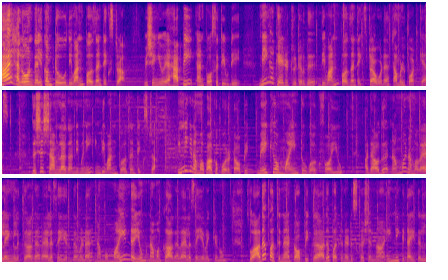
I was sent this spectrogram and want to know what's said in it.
Hi hello and welcome to the one percent extra wishing you a happy and positive day நீங்கள் கேட்டுட்ருக்கிறது தி ஒன் பர்சன்ட் எக்ஸ்ட்ராவோட Tamil podcast this is Shamla Kanthimani in the one percent extra இன்றைக்கி நம்ம பார்க்க போகிற topic make your mind to work for you அதாவது நம்ம நம்ம வேலைங்களுக்காக வேலை செய்கிறத விட நம்ம மைண்டையும் நமக்காக வேலை செய்ய வைக்கணும். ஸோ அதை பற்றின டாப்பிக்கு அதை பற்றின டிஸ்கஷன் தான் இன்றைக்கி டைட்டில்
